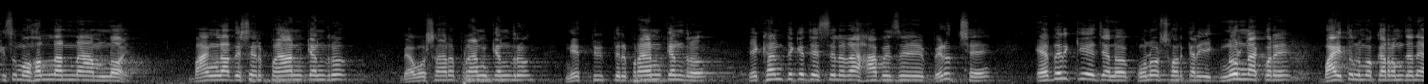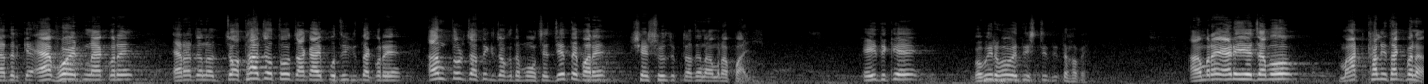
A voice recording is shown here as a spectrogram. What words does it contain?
কিছু মহল্লার নাম নয়, বাংলাদেশের প্রাণকেন্দ্র ব্যবসার প্রাণকেন্দ্র নেতৃত্বের প্রাণকেন্দ্র এখান থেকে যে ছেলেরা হাফেজে বেরোচ্ছে, এদেরকে যেন কোনো সরকারি ইগনোর না করে, বাইতুল মোকাররম যেন এদেরকে অ্যাভয়েড না করে এরা যেন যথাযথ জায়গায় প্রতিযোগিতা করে আন্তর্জাতিক জগতে পৌঁছে যেতে পারে, সে সুযোগটা যেন আমরা পাই। এই দিকে গভীরভাবে দৃষ্টি দিতে হবে। আমরা এড়িয়ে যাব, মাঠ খালি থাকবে না,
